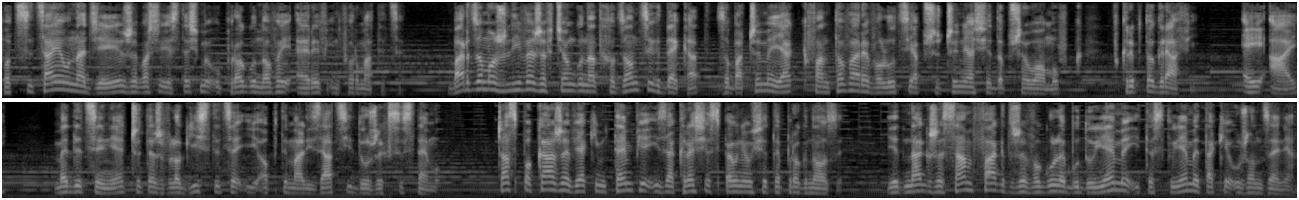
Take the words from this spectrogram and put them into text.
podsycają nadzieję, że właśnie jesteśmy u progu nowej ery w informatyce. Bardzo możliwe, że w ciągu nadchodzących dekad zobaczymy, jak kwantowa rewolucja przyczynia się do przełomów w kryptografii, AI, medycynie czy też w logistyce i optymalizacji dużych systemów. Czas pokaże, w jakim tempie i zakresie spełnią się te prognozy. Jednakże sam fakt, że w ogóle budujemy i testujemy takie urządzenia,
